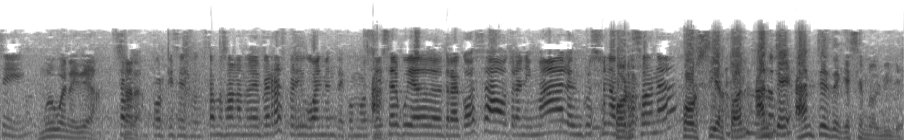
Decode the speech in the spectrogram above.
Sí. Muy buena idea, Sara. Porque es eso, estamos hablando de perros, pero igualmente, como si Ah. es el cuidado de otra cosa, otro animal o incluso una Por, persona. por cierto, an- No lo antes, sé. antes de que se me olvide,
